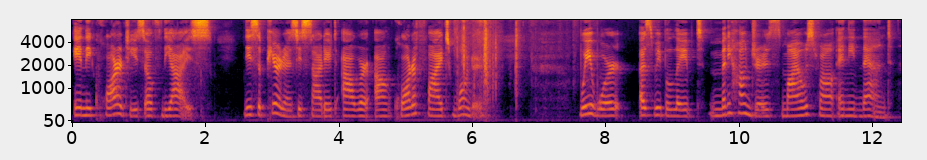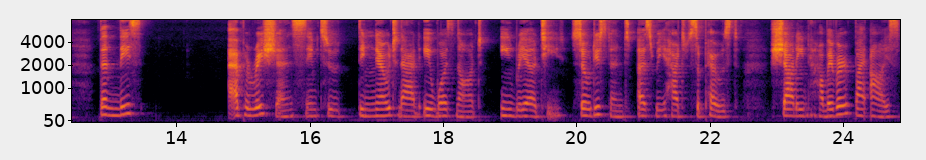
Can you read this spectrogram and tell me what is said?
inequalities of the ice. This appearance excited our unqualified wonder. We were, as we believed, many hundreds miles from any land, but this apparition seemed to denote that it was not, in reality, so distant as we had supposed. Shut in, however, by ice,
